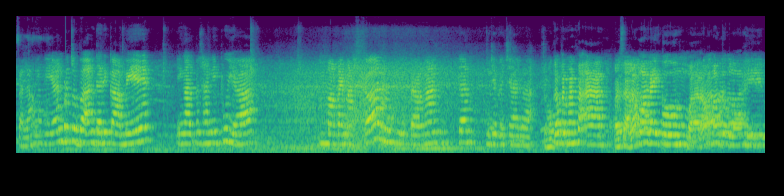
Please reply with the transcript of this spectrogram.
Sekian percobaan dari kami. Ingat pesan ibu ya. Memakai masker, mencuci tangan, dan menjaga jarak. Semoga bermanfaat. Wassalamualaikum warahmatullahi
